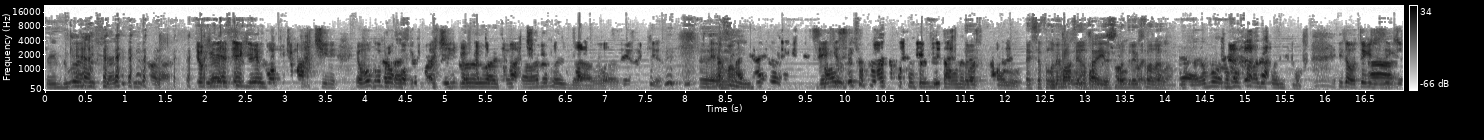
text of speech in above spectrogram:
Tem duas do chefe que tem que falar. Eu queria É, ter aquele mesmo. copo de martini. Eu vou comprar um Tá copo de martini pra ficar achando tomando que martini com vocês aqui. É, mano. que que Paulo, assim, deixa eu aproveitar pra complementar um negócio que o Paulo. Aí você falou Paulo, mesmo tempo. Deixa o Rodrigo falar. É, eu vou, falar depois então. Então, eu tenho que dizer Ah. que de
